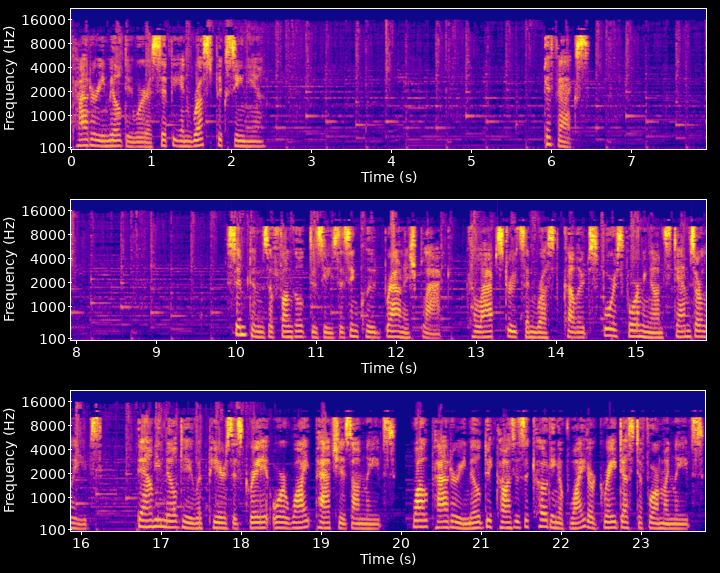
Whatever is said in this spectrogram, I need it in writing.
powdery mildew and rust puccinia. Effects Symptoms of fungal diseases include brownish black, collapsed roots and rust-colored spores forming on stems or leaves. Downy mildew appears as gray or white patches on leaves, while powdery mildew causes a coating of white or gray dust to form on leaves.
